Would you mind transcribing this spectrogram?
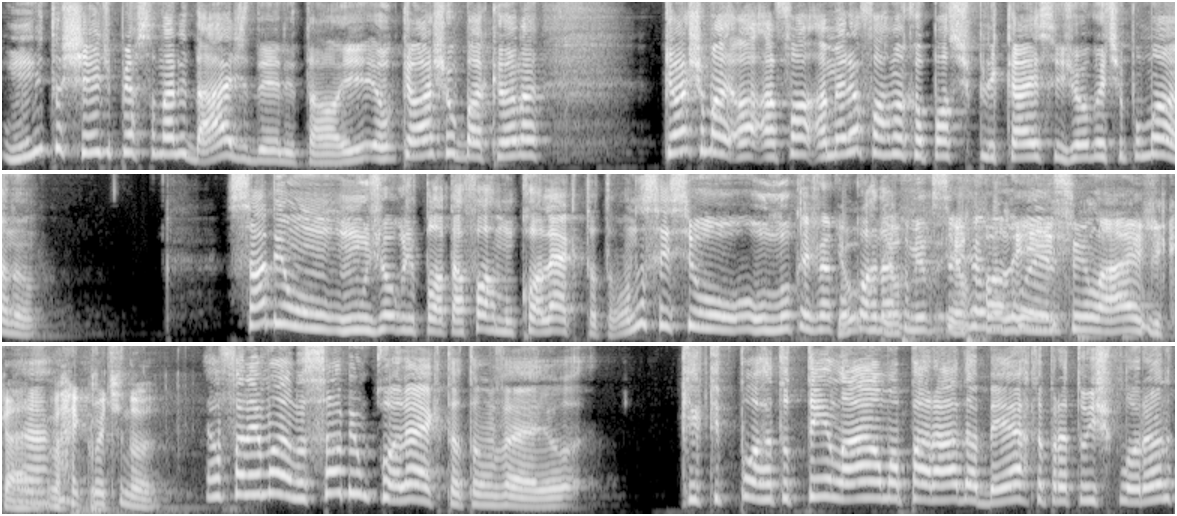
muito cheio de personalidade dele e tal. E o que eu acho bacana. Que eu acho uma, a, a a melhor forma que eu posso explicar esse jogo é tipo, mano. Sabe um, um jogo de plataforma, um Collectathon? Eu não sei se o, o Lucas vai Eu, concordar eu, comigo. Você eu com falei ele. isso em live, cara. É. Vai, continua. Eu falei, mano, sabe um Collectathon, velho? Que, que, porra, tu tem lá uma parada aberta pra tu ir explorando,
